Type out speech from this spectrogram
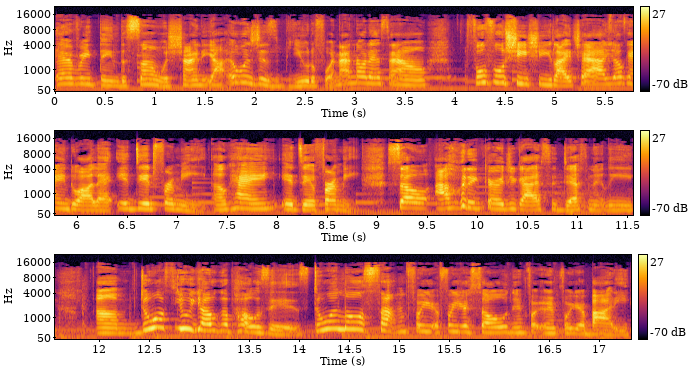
everything. The sun was shining, y'all. It was just beautiful. And I know that sound foo foo she she like child, y'all can't do all that. It did for me, okay? It did for me. So I would encourage you guys to definitely um, do a few yoga poses. Do a little something for your for your soul and for and for your body.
